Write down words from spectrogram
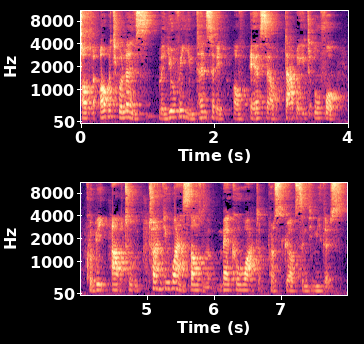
of the optical lens, the UV intensity of ASL 8804 could be up to 21,000 megawatt per square centimeters,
